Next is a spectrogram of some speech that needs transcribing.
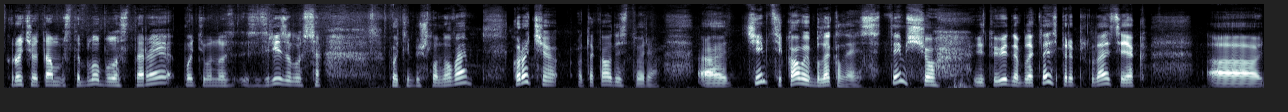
Коротше, там стебло було старе, потім воно зрізалося, потім пішло нове. Коротше, отака от історія. Е, Чим цікавий Black Lace? Тим, що відповідно Black Lace перекладається як е,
